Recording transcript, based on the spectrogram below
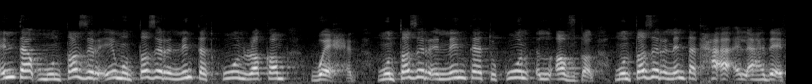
أنت منتظر إيه؟ منتظر إن أنت تكون رقم واحد. منتظر إن أنت تكون الأفضل. منتظر إن أنت تحقق الأهداف.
